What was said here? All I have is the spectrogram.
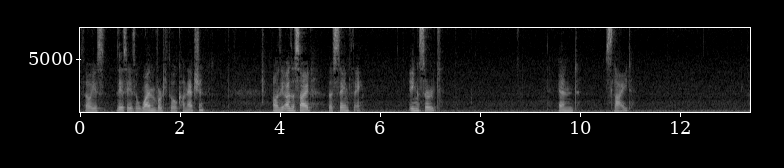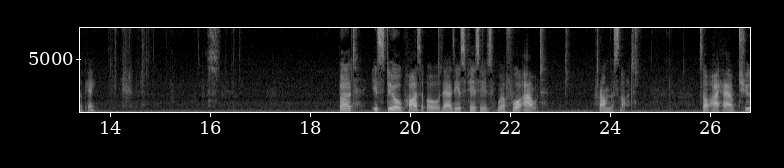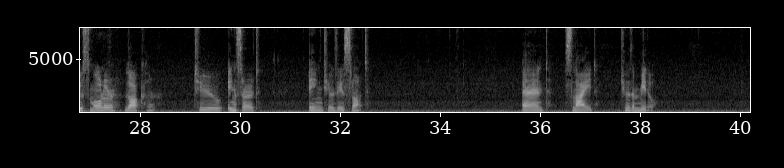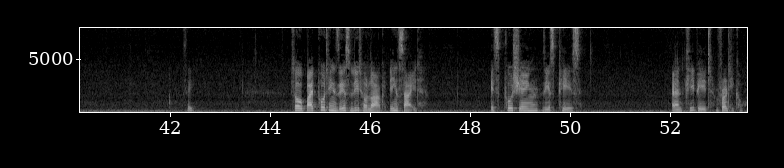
So it's, this is one vertical connection. On the other side, the same thing. Insert and slide. Okay. But it's still possible that these pieces will fall out from the slot. So I have two smaller locker to insert into this slot and slide to the middle. See? So by putting this little lock inside, it's pushing this piece and keep it vertical.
